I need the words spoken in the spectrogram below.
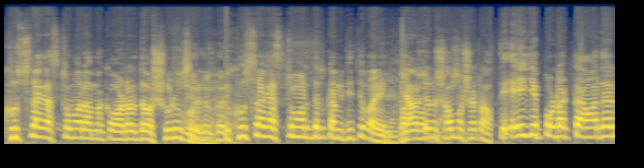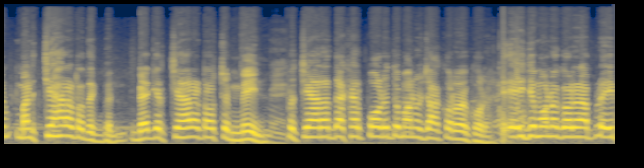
খুচরা কাস্টমার আমাকে অর্ডার দেওয়া শুরু করে খুচরা কাস্টমারদেরকে আমি দিতে পারি না যার জন্য সমস্যাটা হয়। তো এই যে প্রোডাক্টটা আমাদের মানে চেহারাটা দেখবেন ব্যাগের চেহারাটা হচ্ছে মেইন চেহারা দেখার পরে তো মানুষ যা করার করে। এই যে মনে করেন আপনি এই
